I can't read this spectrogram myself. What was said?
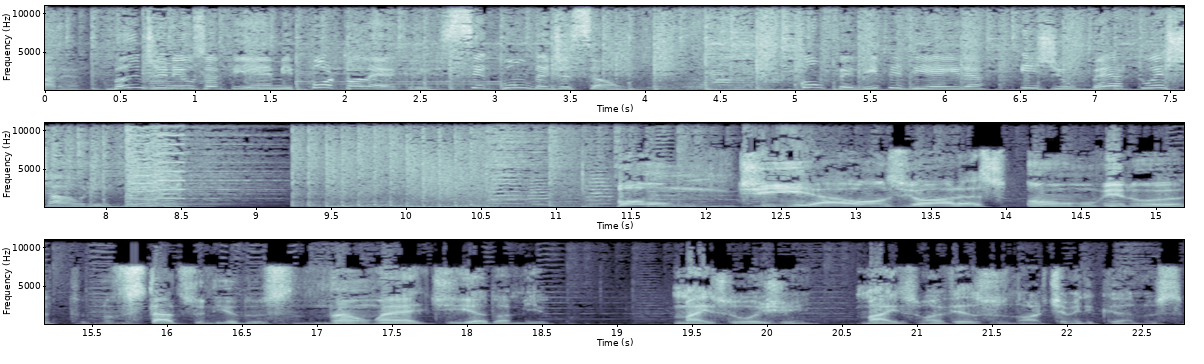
Agora, Band News FM Porto Alegre, segunda edição. Com Felipe Vieira e Gilberto Echauri. Bom dia, 11 horas, 1 minuto. Nos Estados Unidos não é dia do amigo. Mas hoje, mais uma vez, os norte-americanos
